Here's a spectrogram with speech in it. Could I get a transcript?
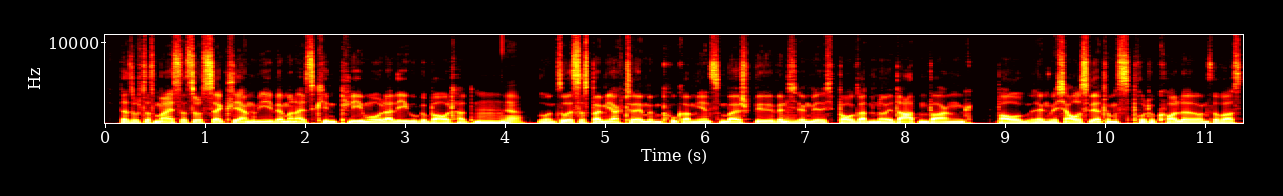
ich versuche das meistens so zu erklären, wie wenn man als Kind Plemo oder Lego gebaut hat. Mhm. Ja. Und so ist es bei mir aktuell mit dem Programmieren zum Beispiel. Wenn mhm. ich irgendwie, ich baue gerade eine neue Datenbank, baue irgendwelche Auswertungsprotokolle und sowas.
